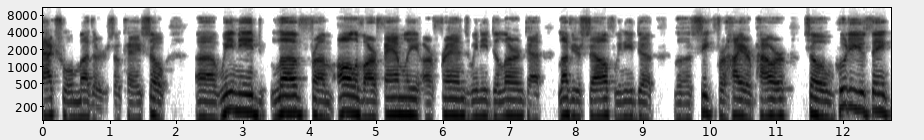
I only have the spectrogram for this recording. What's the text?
actual mothers. Okay, so Uh, we need love from all of our family, our friends. We need to learn to love yourself. We need to uh, seek for higher power. So, who do you think?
